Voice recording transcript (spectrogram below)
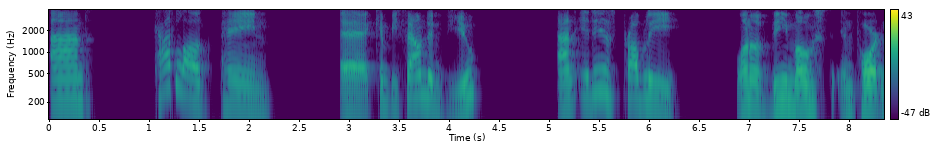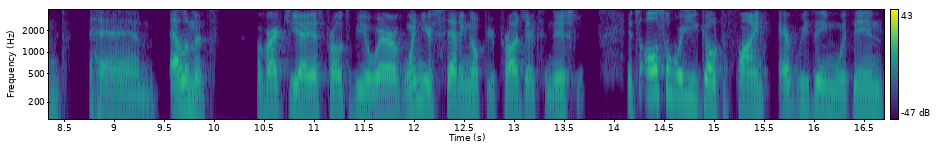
And catalog pane uh, can be found in view. And it is probably one of the most important um, elements of ArcGIS Pro to be aware of when you're setting up your projects initially. It's also where you go to find everything within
